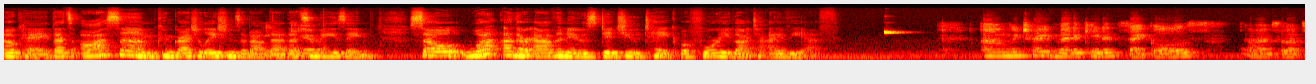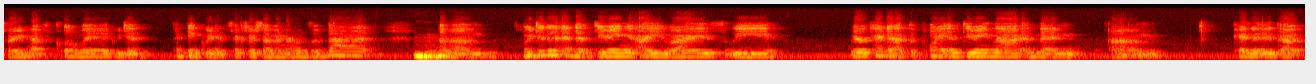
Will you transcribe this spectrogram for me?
Okay, that's awesome. Congratulations about Thank that. That's you. amazing. So, what other avenues did you take before you got to IVF? Um, we tried medicated cycles. Um, so, that's where you have Clomid. We did, I think we did six or seven rounds of that. Mm-hmm. Um, we didn't end up doing IUIs. We we were kind of at the point of doing that, and then um, kind of got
